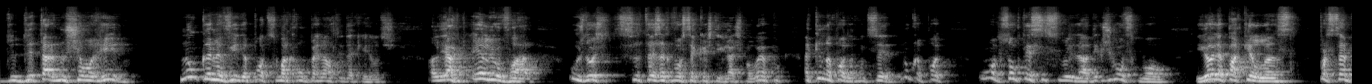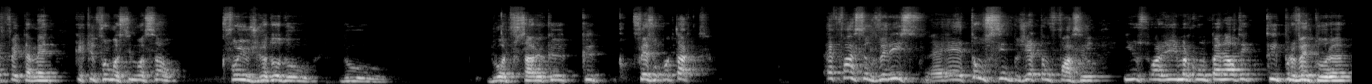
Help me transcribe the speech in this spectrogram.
de, de, estar no chão a rir. Nunca na vida pode-se marcar um penalti daqueles. Aliás, ele e o VAR, os dois, de certeza que vão ser castigados para o época. Aquilo não pode acontecer, nunca pode. Uma pessoa que tem sensibilidade e que jogou futebol e olha para aquele lance, percebe perfeitamente que aquilo foi uma simulação, que foi o jogador do, do, do adversário que, que, que fez o contacto. É fácil ver isso, é, é, tão simples, é tão fácil. E o Soares marcou um penalti que, porventura,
